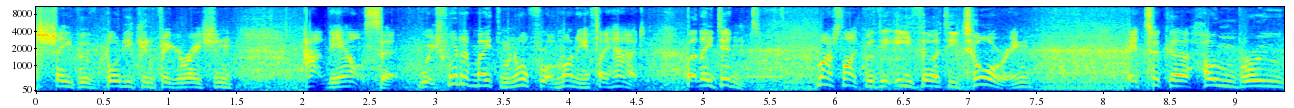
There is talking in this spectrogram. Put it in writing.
shape of body configuration the outset, which would have made them an awful lot of money if they had, but they didn't. Much like with the E30 Touring, it took a homebrew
